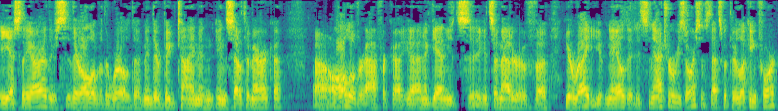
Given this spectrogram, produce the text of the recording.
Yes, they are. They're they're all over the world. I mean, they're big time in in South America, all over Africa. Yeah, and again, it's it's a matter of uh, you're right. You've nailed it. It's natural resources. That's what they're looking for.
